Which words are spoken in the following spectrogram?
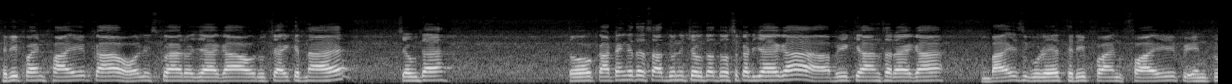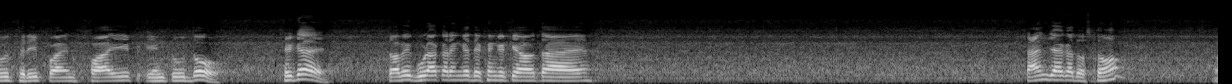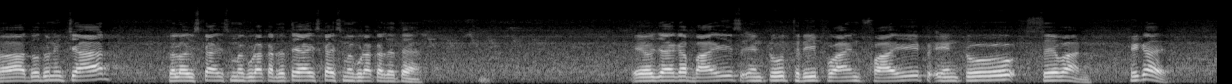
Three point five का होल स्क्वायर हो जाएगा, और ऊंचाई कितना है? चौदह। तो काटेंगे तो सात दूनी चौदह दो से कट जाएगा। अभी क्या आंसर आएगा? बाईस गुड़े three point five into three point five into दो। ठीक है? तो अभी गुड़ा करेंगे देखेंगे क्या होता है। टाइम जाएगा दोस्तों। आ, दो दूनी चार। चलो इसका इसमें गुड़ा कर देते हैं इसका इसमें गुड़ा कर देते हैं। ये हो जाएगा बाईस into three point five into seven. ठीक है?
